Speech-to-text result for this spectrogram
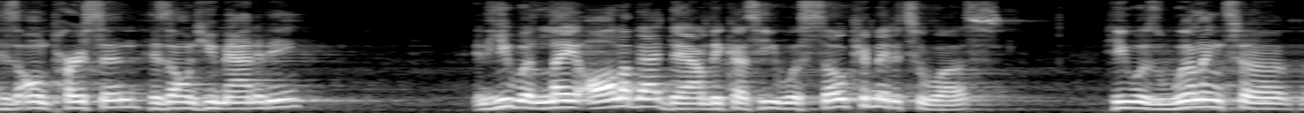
his own person, his own humanity. And he would lay all of that down because he was so committed to us. He was willing to,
